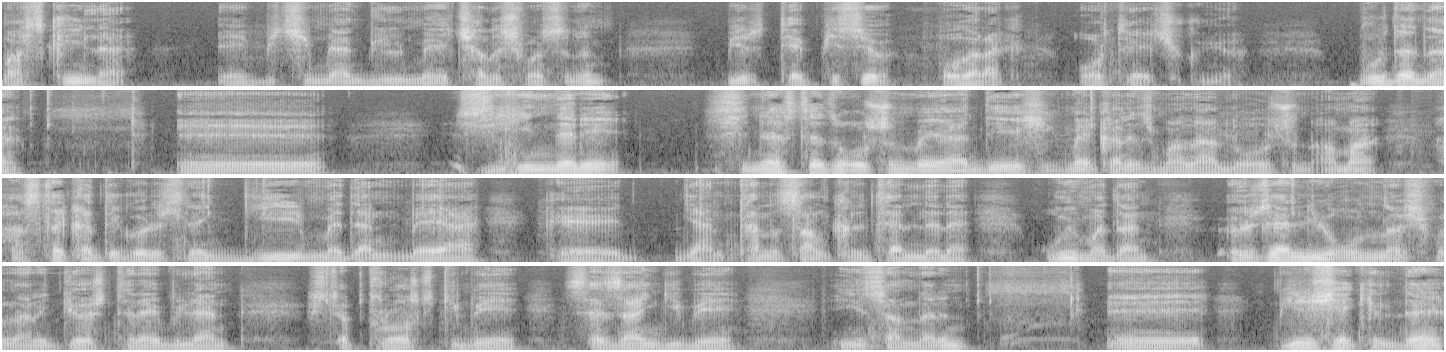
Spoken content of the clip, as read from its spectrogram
baskıyla e, biçimlendirilmeye çalışmasının bir tepkisi olarak ortaya çıkıyor. Burada da e, zihinleri sinestet olsun veya değişik mekanizmalarda olsun ama hasta kategorisine girmeden veya e, yani tanısal kriterlere uymadan özel yoğunlaşmaları gösterebilen işte Prost gibi, Sezen gibi insanların e, bir şekilde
